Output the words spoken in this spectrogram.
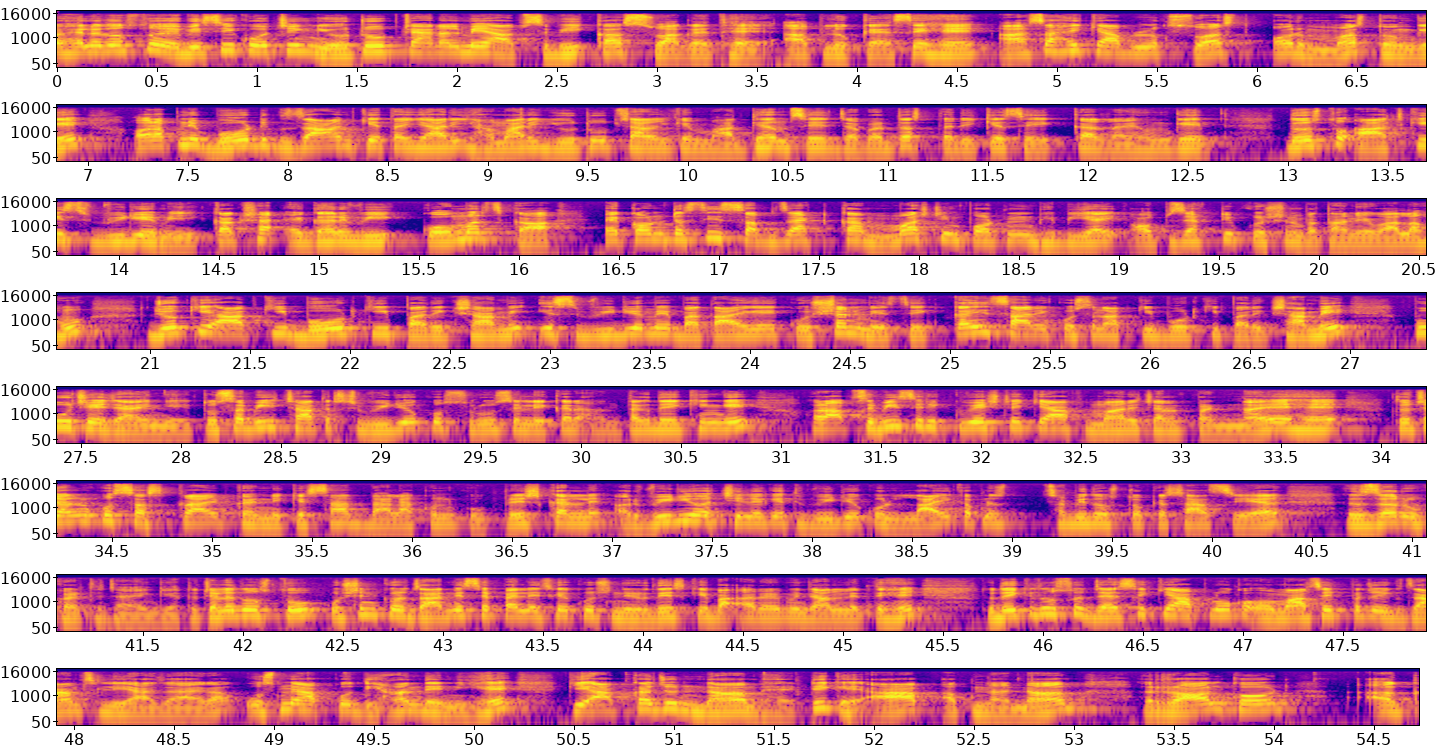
तो हेलो दोस्तों ABC coaching YouTube channel में आप सभी का स्वागत है। आप लोग कैसे हैं? आशा है कि आप लोग स्वस्थ और मस्त होंगे और अपने बोर्ड एग्ज़ाम की तैयारी हमारे यूट्यूब चैनल के माध्यम से ज़बरदस्त तरीके से कर रहे होंगे। दोस्तों, आज की इस वीडियो में कक्षा ग्यारहवीं कॉमर्स का अकाउंटेंसी सब्जेक्ट का most important we objective question बताने वाला हूँ, जो कि आपकी बोर्ड की परीक्षा में, इस वीडियो में बताए गए क्वेश्चन में से कई सारे क्वेश्चन आपकी बोर्ड की परीक्षा में पूछे जाएँगे। तो सभी छात्र इस वीडियो को शुरू से अंत तक देखेंगे। और आप सभी से रिक्वेस्ट है कि आप हमारे चैनल पर नए हैं तो चैनल को सब्सक्राइब करने के साथ बेल आइकन को प्रेस कर लें। और वीडियो अच्छी लगे तो वीडियो को लाइक अपने सभी दोस्तों के साथ शेयर ज़रूर करते जाएँगे। तो चले दोस्तों क्वेश्चन को जानने से पहले इसके कुछ निर्देश के बारे में जान लेते हैं। तो देखिए दोस्तों, जैसे कि आप लोगों को मार्कशीट पर जो एग्ज़ाम्स लिया जाएगा, उसमें आपको ध्यान देनी है कि आपका जो नाम है, ठीक है, आप अपना नाम रोल कोड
